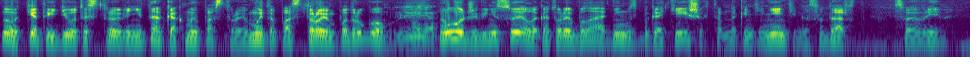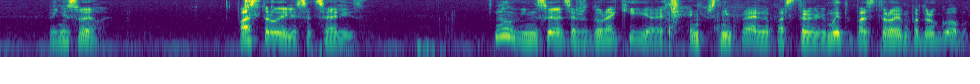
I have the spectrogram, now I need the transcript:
ну, те-то идиоты строили не так, как мы построим, мы-то построим по-другому. Ну да. Ну вот же Венесуэла, которая была одним из богатейших там на континенте государств в свое время. Венесуэла. Построили социализм. Ну, венесуэльцы же дураки, а они же неправильно построили. Мы-то построим по-другому.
